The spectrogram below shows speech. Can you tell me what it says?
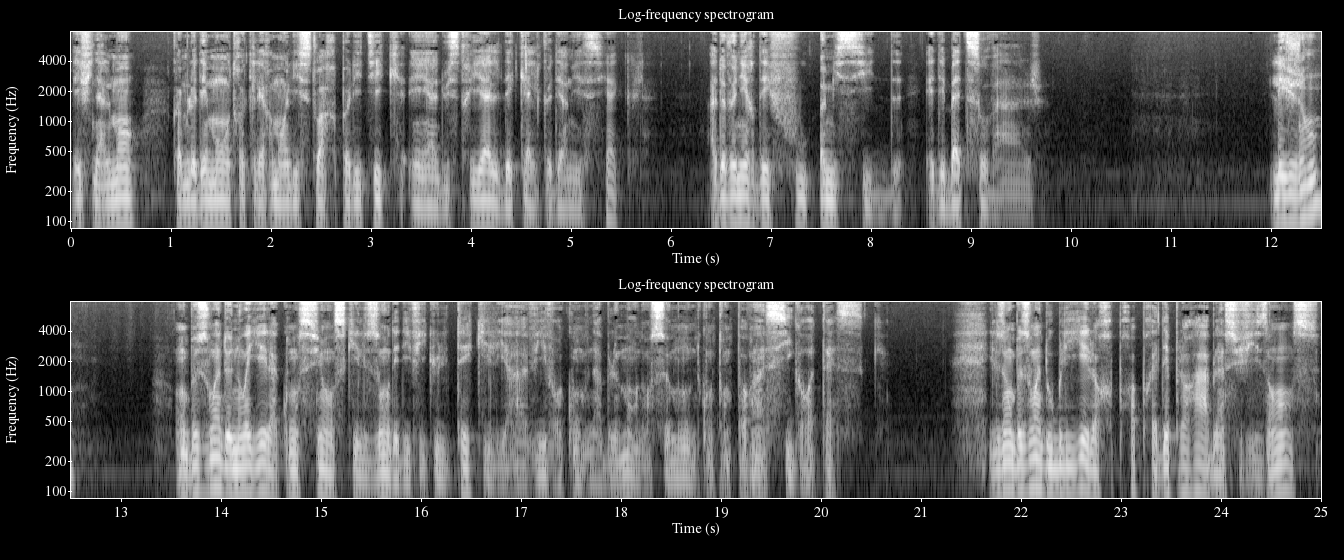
et finalement, comme le démontre clairement l'histoire politique et industrielle des quelques derniers siècles, à devenir des fous homicides et des bêtes sauvages. Les gens ont besoin de noyer la conscience qu'ils ont des difficultés qu'il y a à vivre convenablement dans ce monde contemporain si grotesque. Ils ont besoin d'oublier leur propre et déplorable insuffisance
